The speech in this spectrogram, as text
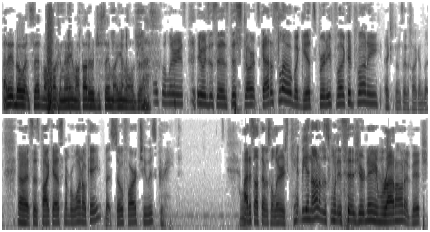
I didn't know it said my fucking name. I thought it would just say my email address. That's hilarious. It was just says this starts kind of slow, but gets pretty fucking funny. Actually, doesn't say the fucking, but uh, it says podcast number one okay, but so far two is great. I just thought that was hilarious. Can't be anonymous when it says your name right on it, bitch.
